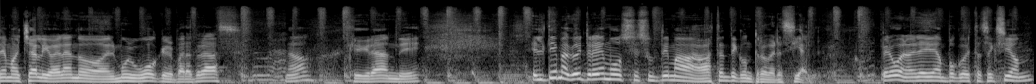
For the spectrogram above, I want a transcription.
Tenemos a Charlie bailando el Moonwalker para atrás, ¿no? Qué grande. El tema que hoy traemos es un tema bastante controversial. Pero bueno, es la idea un poco de esta sección.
